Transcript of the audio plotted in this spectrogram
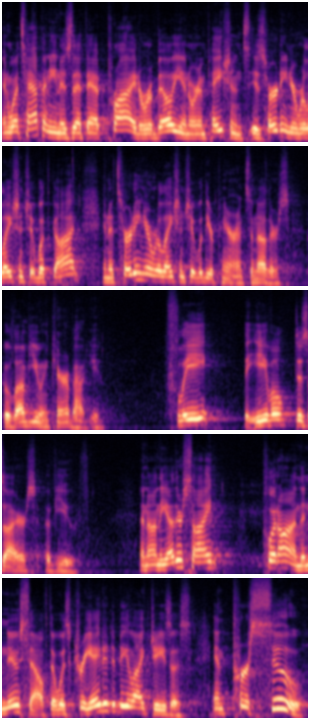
And what's happening is that that pride or rebellion or impatience is hurting your relationship with God and it's hurting your relationship with your parents and others who love you and care about you. Flee the evil desires of youth. And on the other side, put on the new self that was created to be like Jesus and pursue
